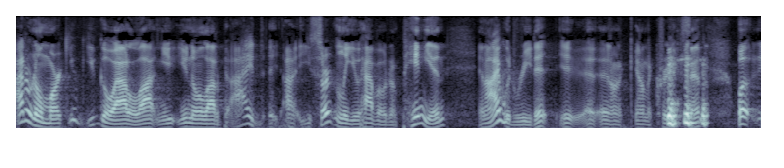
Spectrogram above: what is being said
I don't know Mark you, you go out a lot and you, you know a lot of I, I you certainly you have an opinion and I would read it i- uh, on a, on a critic sense but uh,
